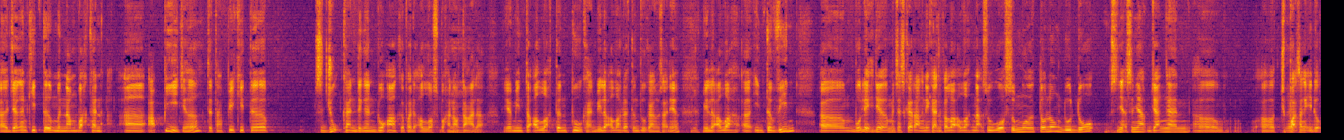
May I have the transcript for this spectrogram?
uh, jangan kita menambahkan uh, api je tetapi kita sejukkan dengan doa kepada Allah Subhanahu Wa taala. Ya minta Allah tentukan. Bila Allah dah tentukan ustaz ya, ya. bila Allah uh, intervene uh, boleh je macam sekarang ni kan? Kalau Allah nak suruh semua tolong duduk senyap-senyap jangan uh, uh, cepat ya. sangat hidup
